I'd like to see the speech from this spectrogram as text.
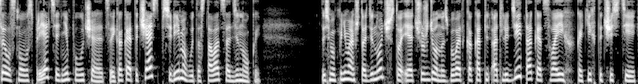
целостного восприятия не получается. И какая-то часть все время будет оставаться одинокой. То есть мы понимаем, что одиночество и отчужденность бывает как от, от людей, так и от своих каких-то частей.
